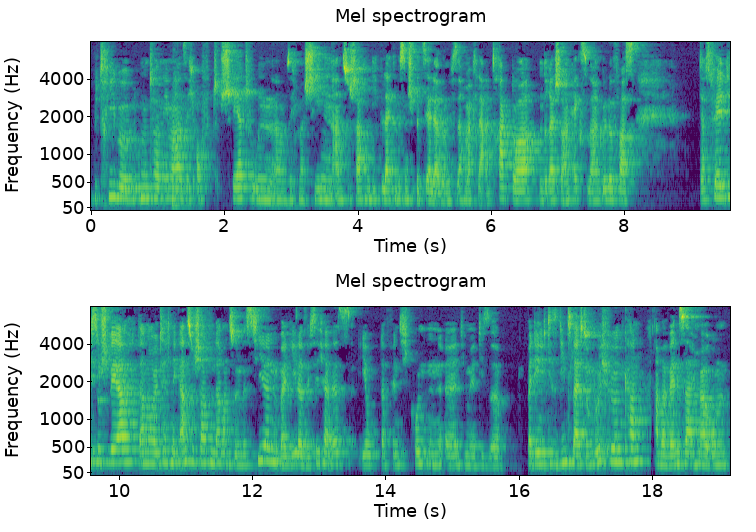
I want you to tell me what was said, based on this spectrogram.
Betriebe, Lohnunternehmer sich oft schwer tun, äh, sich Maschinen anzuschaffen, die vielleicht ein bisschen spezieller sind. Ich sage mal klar, ein Traktor, ein Drescher, ein Häcksler, ein Güllefass. Das fällt nicht so schwer, da neue Technik anzuschaffen, daran zu investieren, weil jeder sich sicher ist, jo, da finde ich Kunden, äh, die mir diese bei denen ich diese Dienstleistung durchführen kann. Aber wenn es, sag ich mal, um,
